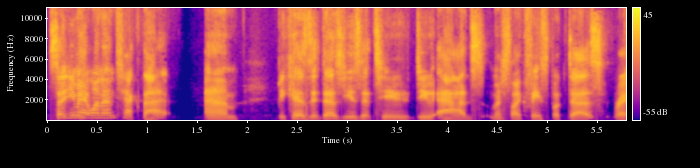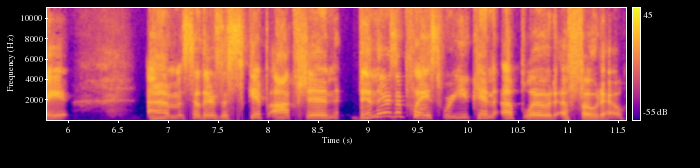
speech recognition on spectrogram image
So you might want to uncheck that um, because it does use it to do ads, much like Facebook does, right? Um, so there's a skip option. Then there's a place where you can upload a photo.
